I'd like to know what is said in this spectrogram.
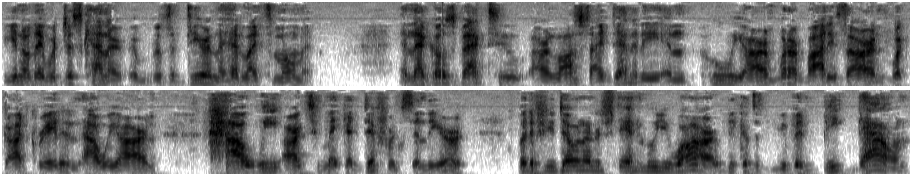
you know, they were just kind of, it was a deer in the headlights moment. And that goes back to our lost identity and who we are and what our bodies are and what God created and how we are and how we are to make a difference in the earth. But if you don't understand who you are because you've been beat down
